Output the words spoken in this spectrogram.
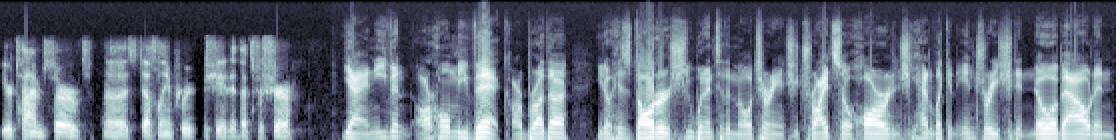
your time served. Uh, it's definitely appreciated. That's for sure. Yeah, and even our homie Vic, our brother, you know, his daughter, she went into the military and she tried so hard, and she had like an injury she didn't know about, and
